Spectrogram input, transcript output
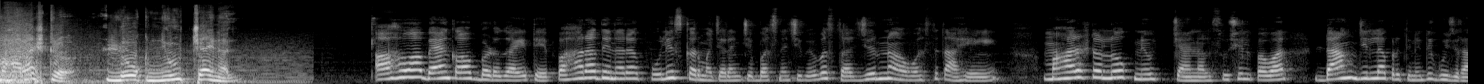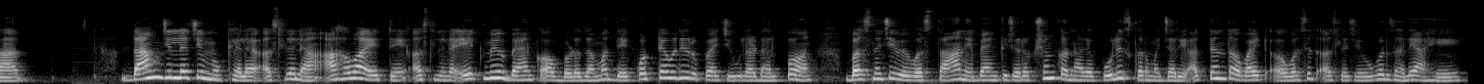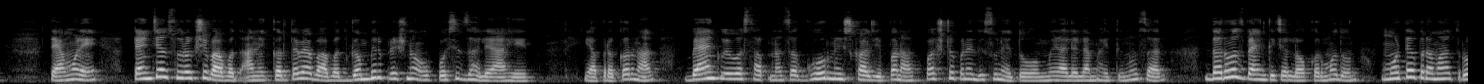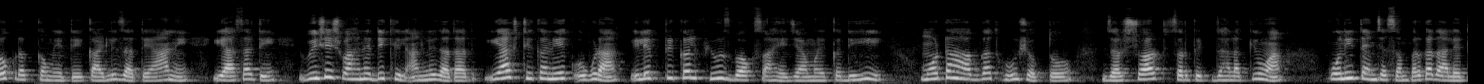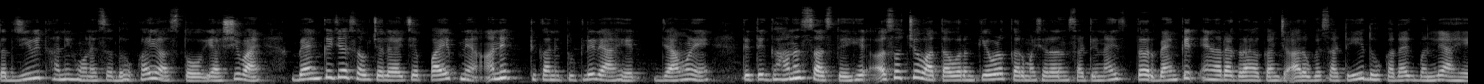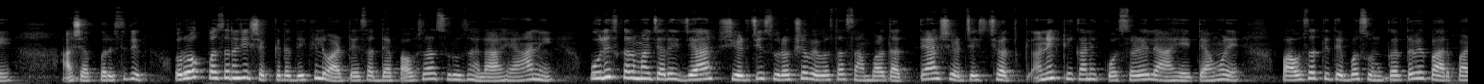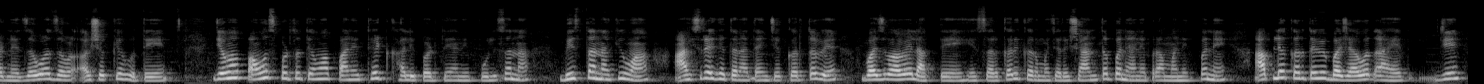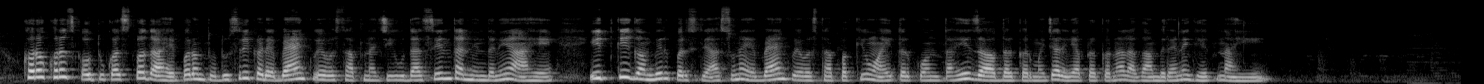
Maharashtra Lok news channel. Ahwa bank of Baroda येथे पहारा देणाऱ्या पोलीस कर्मचाऱ्यांची बसण्याची व्यवस्था जीर्ण अवस्थेत आहे. महाराष्ट्र लोक न्यूज चॅनल सुशील पवार डांग जिल्हा प्रतिनिधी गुजरात. डांग जिल्ह्याचे मुख्यालय असलेल्या आहवा येथे असलेल्या एकमेव बँक ऑफ बडोदामध्ये कोट्यवधी रुपयाची उलाढाल पण बसण्याची व्यवस्था आणि बँकेचे रक्षण करणारे पोलीस कर्मचारी अत्यंत वाईट अवस्थेत असल्याचे उघड झाले आहे. त्यामुळे त्यांच्या सुरक्षेबाबत आणि कर्तव्याबाबत गंभीर प्रश्न उपस्थित झाले आहेत. या प्रकरणात बँक व्यवस्थापनाचा घोर निष्काळजीपणा स्पष्टपणे दिसून येतो. मिळालेल्या माहितीनुसार दररोज बँकेच्या लॉकरमधून मोठ्या प्रमाणात रोख रक्कम येते काढली जाते आणि यासाठी विशेष वाहने देखील आणली जातात. याच ठिकाणी एक उघडा इलेक्ट्रिकल फ्यूज बॉक्स आहे ज्यामुळे कधीही मोठा अपघात होऊ शकतो. जर शॉर्ट सर्किट झाला किंवा कोणी त्यांच्या संपर्कात आले तर जीवितहानी होण्याचा धोकाही असतो. याशिवाय बँकेच्या शौचालयाचे पाईपने अनेक ठिकाणी तुटलेले आहेत ज्यामुळे तेथे घाणच साचते. हे अस्वच्छ वातावरण केवळ कर्मचाऱ्यांसाठी नाही तर बँकेत येणाऱ्या ग्राहकांच्या आरोग्यासाठीही धोकादायक बनले आहे. अशा परिस्थितीत रोग पसरण्याची शक्यता देखील वाढते. सध्या पावसाळा सुरू झाला आहे आणि पोलीस कर्मचारी ज्या शेडची सुरक्षा व्यवस्था सांभाळतात त्या शेडचे छत अनेक ठिकाणी कोसळलेले आहे. त्यामुळे पावसात तिथे बसून कर्तव्य पार पाडणे जवळजवळ अशक्य होते. जेव्हा पाऊस पडतो तेव्हा पाणी थेट खाली पडते आणि पोलिसांना भिजताना किंवा आश्रय घेताना त्यांचे कर्तव्य बजवावे लागते. हे सरकारी कर्मचारी शांतपणे आणि प्रामाणिकपणे आपले कर्तव्य बजावत आहेत जे खरोखरच कौतुकास्पद आहे परंतु दुसरीकडे बँक व्यवस्थापनाची उदासीनता निंदनीय आहे. इतकी गंभीर परिस्थिती असूनही बँक व्यवस्थापक किंवा इतर कोणताही जबाबदार कर्मचारी या प्रकरणाला गांभीर्याने घेत नाही.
